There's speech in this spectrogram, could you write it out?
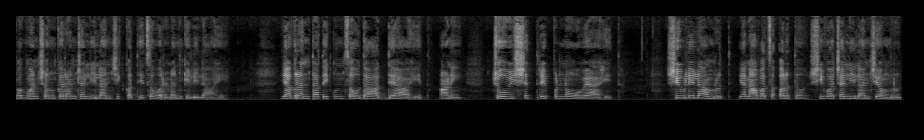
भगवान शंकरांच्या लीलांची कथेचं वर्णन केलेलं आहे. या ग्रंथात एकूण चौदा अध्याय आहेत आणि चोवीसशे त्रेपन्न ओव्या आहेत. शिवलीला अमृत या नावाचा अर्थ शिवाच्या लीलांचे अमृत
